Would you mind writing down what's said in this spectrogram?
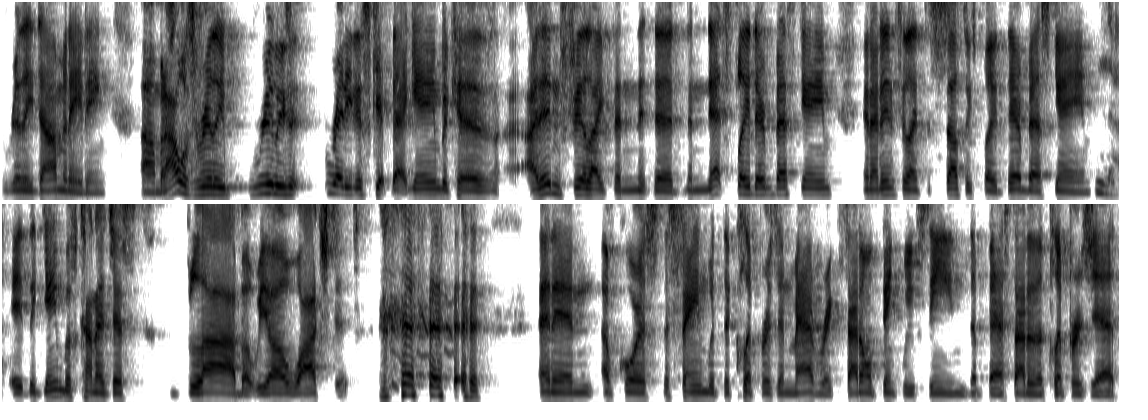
really dominating. Um, but I was really, really ready to skip that game because I didn't feel like the, the the Nets played their best game, and I didn't feel like the Celtics played their best game. No. It, the game was kind of just blah, but we all watched it. and then, of course, the same with the Clippers and Mavericks. I don't think we've seen the best out of the Clippers yet,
